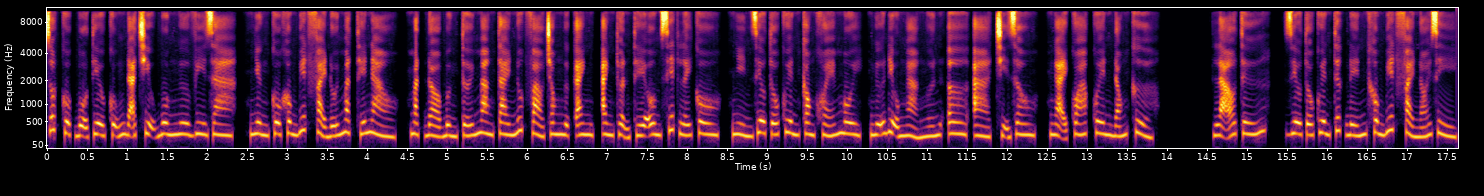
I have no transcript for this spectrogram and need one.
Rốt cuộc bộ tiêu cũng đã chịu buông ngư vi ra, nhưng cô không biết phải đối mặt thế nào, mặt đỏ bừng tới mang tai núp vào trong ngực anh, anh thuận thế ôm siết lấy cô, nhìn Diêu Tố Quyên cong khóe môi, ngữ điệu ngả ngớn ơ à chị dâu, ngại quá quên đóng cửa. Lão tứ, Diêu Tố Quyên tức đến không biết phải nói gì,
